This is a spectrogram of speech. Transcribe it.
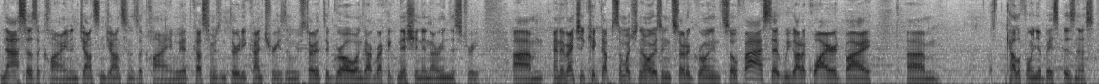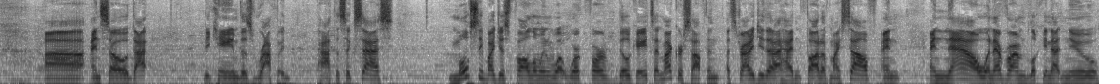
NASA as a client and Johnson Johnson as a client. We had customers in 30 countries, and we started to grow and got recognition in our industry, um, and eventually kicked up so much noise and started growing so fast that we got acquired by um, California-based business, uh, and so that became this rapid path to success mostly by just following what worked for Bill Gates at Microsoft and a strategy that I hadn't thought of myself. And and now whenever I'm looking at new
